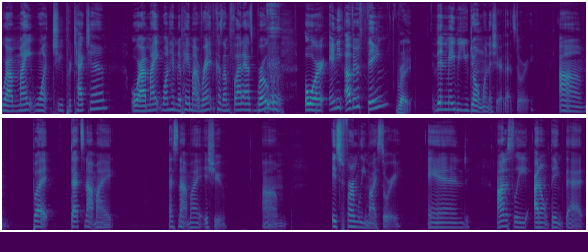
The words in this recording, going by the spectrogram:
where I might want to protect him, or I might want him to pay my rent because I'm flat ass broke, or any other thing Right. then maybe you don't want to share that story. Um, but that's not my that's not my issue. Um, it's firmly my story, and honestly, I don't think that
